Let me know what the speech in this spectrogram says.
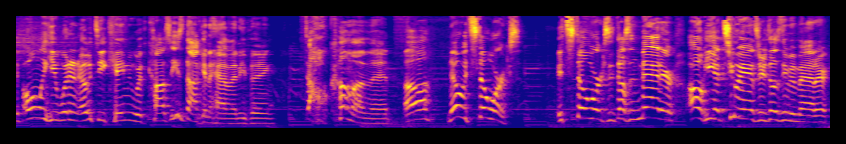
If only he wouldn't OTK me with Cos, he's not gonna have anything. Oh, come on, man. Uh, no, it still works. It still works, it doesn't matter. Oh, he had two answers, doesn't even matter.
